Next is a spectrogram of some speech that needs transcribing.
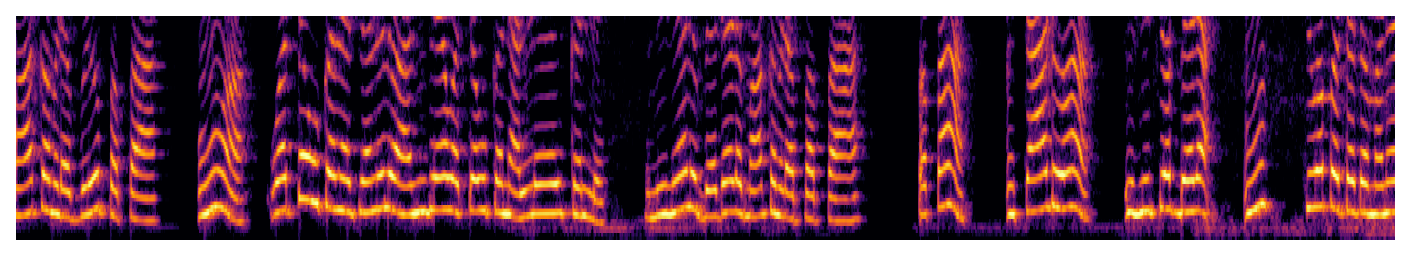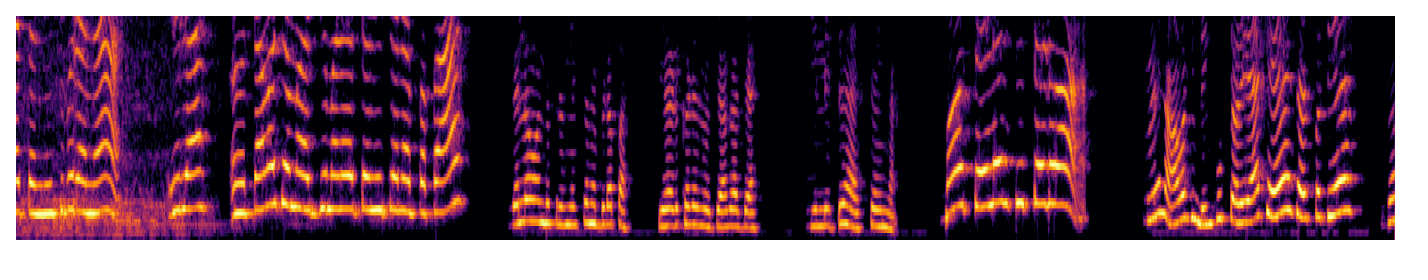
ಮಾತಾಡ ಬಿಡು ಪಪ್ಪ ಹ್ಮ್ ಒತ್ತ ಉಕನ ಜನರು ಹಂಗೆ ಒತ್ತ ಉಕನ ಅಲ್ಲೇ ಇಕ್ಕನ್ಲೆ ನೀನೇನು ಬೇಡ ಮಾತಾಡ ಪಪ್ಪ ಪಪ್ಪ ತಾಡು ಇಲ್ಲಿ ನಿಲ್ಸೋದ್ ಬೇಡ ಹ್ಮ್ ಶಿವಪಟ್ಟದ ಮನೆ ಹತ್ರ ನಿಲ್ಸ್ಬಿಡೋಣ ಇಲ್ಲ ತವಚಮ್ಮ ಅಜ್ಜಿ ಮನೆ ಹತ್ರ ನಿಲ್ಸೋಣ ಪಪ್ಪ ಎಲ್ಲ ಒಂದ್ ಹತ್ರ ನಿಲ್ಸೋಣ ಬಿಡಪ್ಪ. ಎರಡು ಕಡೆನೂ ಜಾಗ ಅದೇ. ಇಲ್ಲಿದ್ರೆ ಅಷ್ಟೇ ಇನ್ನ. ಏನು ಆವಾಗಿಂದ ಹಿಂಗೆ ಯಾಕೆ ಸರಸ್ವತಿ? ಇದ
